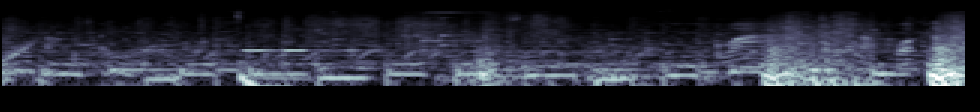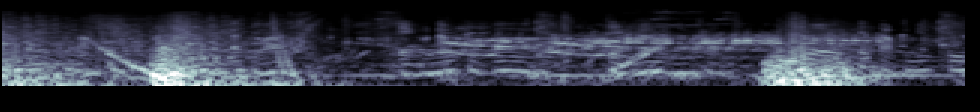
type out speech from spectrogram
ให้ฟังไปอยู่ผมว่าสำหรับพวกสำหรับคนก็ถือว่าเก่งกว่าน้ำชุบก็เก่งมากนะครับเออแค่สามคนนี้คือ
